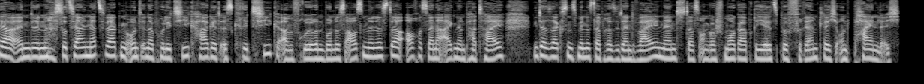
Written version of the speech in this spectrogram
Ja, in den sozialen Netzwerken und in der Politik hagelt es Kritik am früheren Bundesaußenminister, auch aus seiner eigenen Partei. Niedersachsens Ministerpräsident Weil nennt das Engagement Gabriels befremdlich und peinlich.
